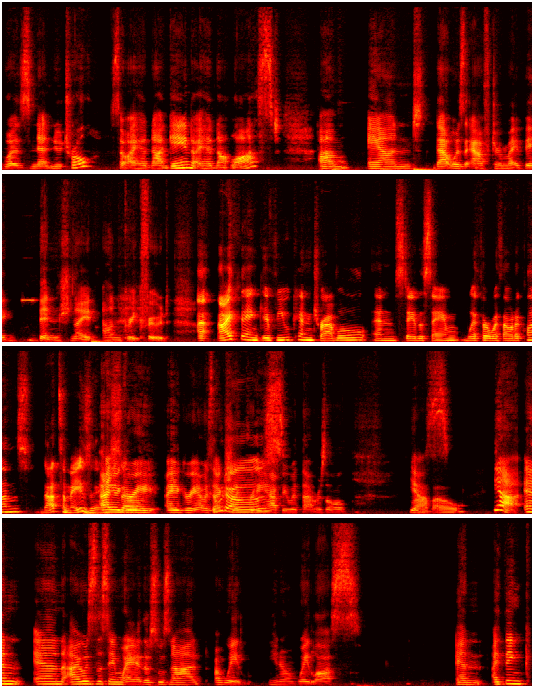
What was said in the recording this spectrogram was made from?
was net neutral. So I had not gained, I had not lost. Um, and that was after my big binge night on Greek food. I, think if you can travel and stay the same with or without a cleanse, that's amazing. I So, agree. I agree. I was actually pretty happy with that result. Yes. Bravo. yeah and and i was the same way this was not a weight you know weight loss and i think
